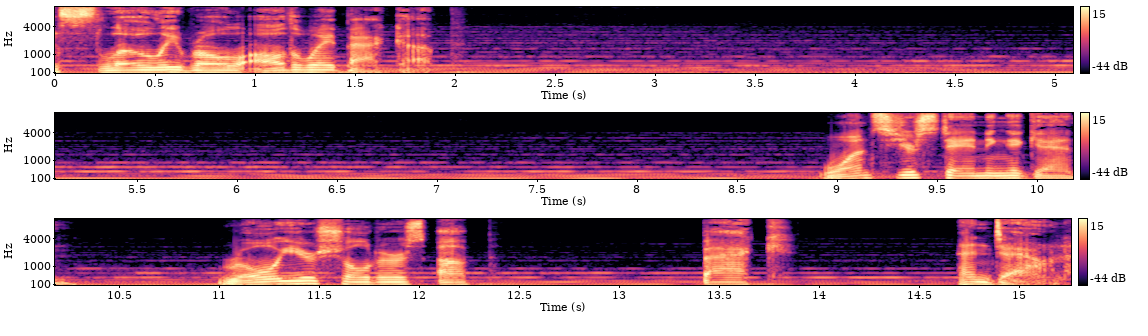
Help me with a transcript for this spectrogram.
And slowly roll all the way back up. Once you're standing again, roll your shoulders up, back, and down.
